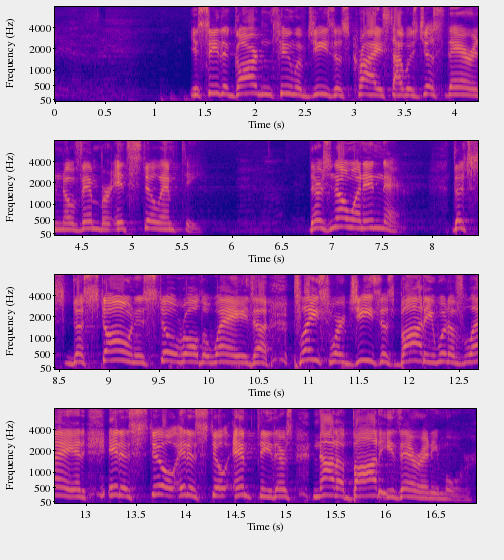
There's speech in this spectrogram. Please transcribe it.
You see, the garden tomb of Jesus Christ, I was just there in November, it's still empty. There's no one in there. The, the stone is still rolled away. The place where Jesus' body would have laid, it is still, it is still empty. There's not a body there anymore.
